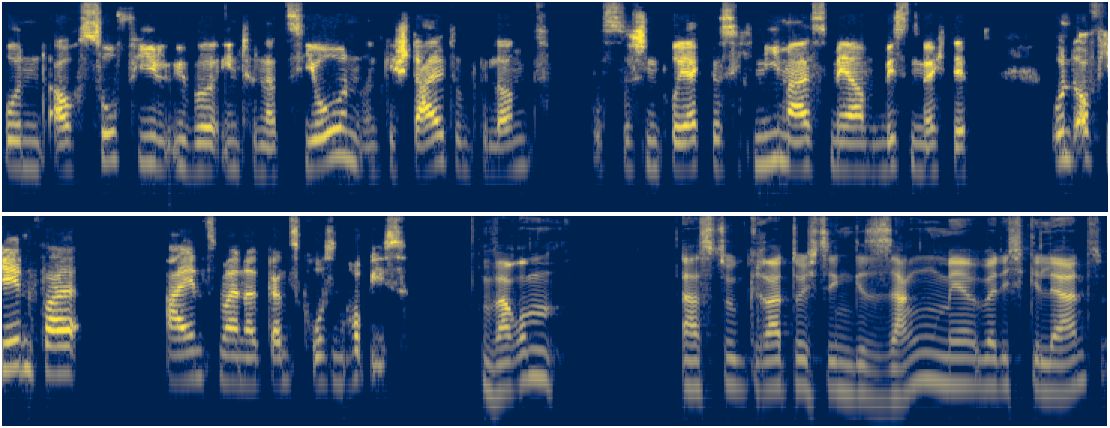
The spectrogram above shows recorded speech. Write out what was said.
und auch so viel über Intonation und Gestaltung gelernt. Das ist ein Projekt, das ich niemals mehr missen möchte. Und auf jeden Fall eins meiner ganz großen Hobbys. Warum hast du gerade durch den Gesang mehr über dich gelernt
